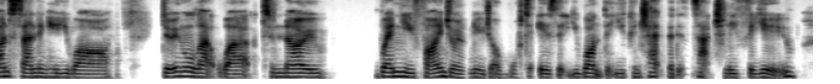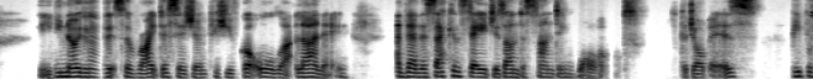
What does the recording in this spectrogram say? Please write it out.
understanding who you are, doing all that work to know when you find your new job what it is that you want, that you can check that it's actually for you that you know that it's the right decision because you've got all that learning. And then the second stage is understanding what the job is. People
